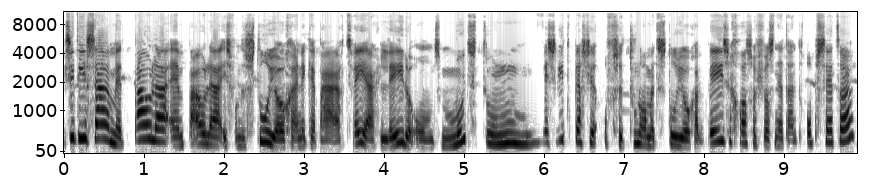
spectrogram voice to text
Ik zit hier samen met Paula en Paula is van de stoelyoga en ik heb haar twee jaar geleden ontmoet. Toen wist ik niet per se of ze toen al met stoelyoga bezig was of je was net aan het opzetten.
